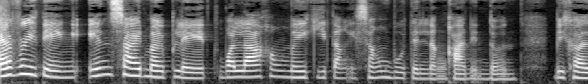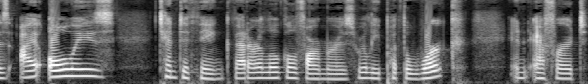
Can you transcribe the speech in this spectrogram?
everything inside my plate, wala kang makikitang isang butil ng kanin doon. Because I always tend to think that our local farmers really put the work and effort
